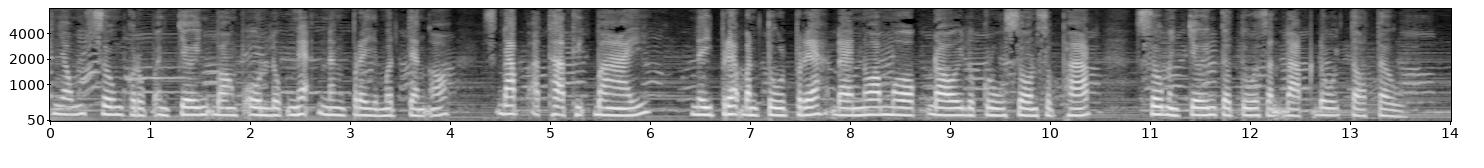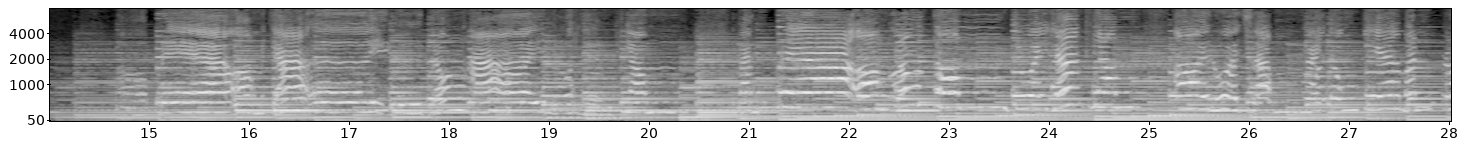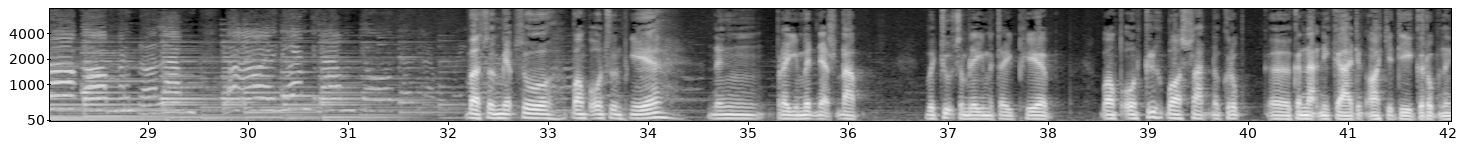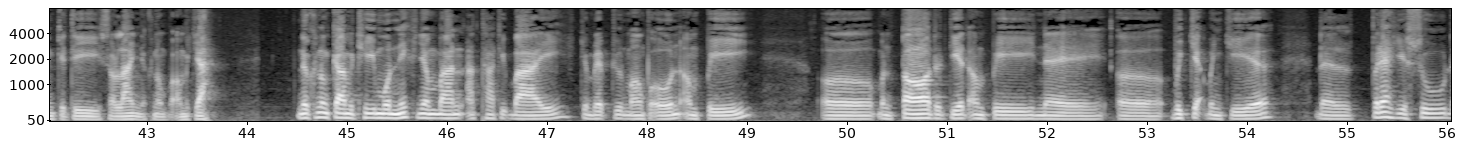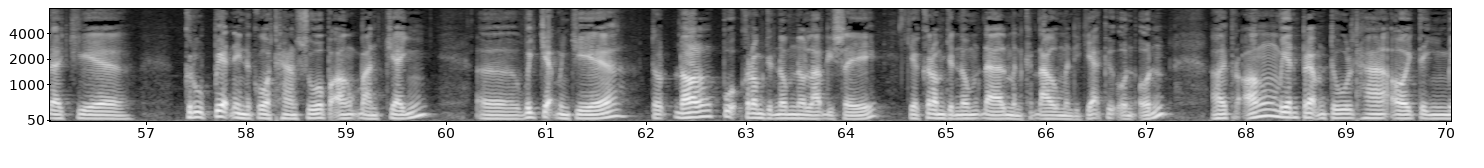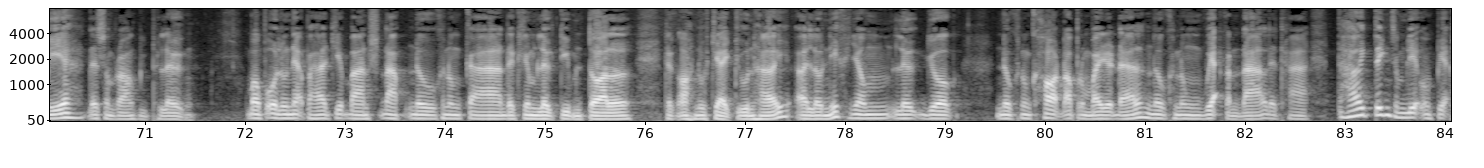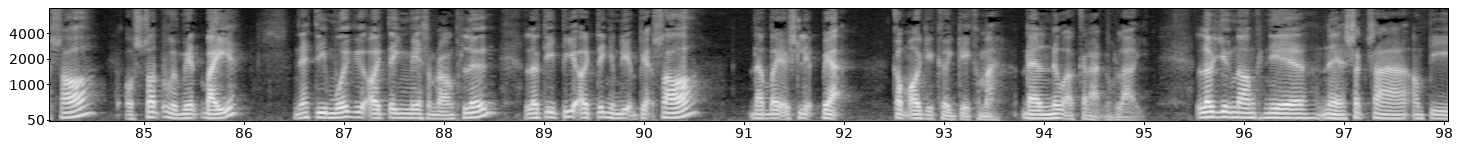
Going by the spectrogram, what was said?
ខ្ញុំសូមគោរពអញ្ជើញបងប្អូនលោកអ្នកនិងប្រិយមិត្តទាំងអស់ស្ដាប់អត្ថាធិប្បាយនៃព្រះបន្ទូលព្រះដែលនាំមកដោយលោកគ្រូសនសុផាត សូមអញ្ជើញទទួលសន្ដាប់ដូចតទៅព្រះអង្គម្ចាស់អើយគឺទ្រង់ បាទសូមជម្រាបសួរបងប្អូនជនភ្ងានិងប្រិយមិត្តអ្នកស្ដាប់វិទ្យុសំឡេងមិត្តភាពបងប្អូនគ្រឹះបរិស័ទនៅគ្រប់គណៈនិកាយទាំងអស់ជាទីគោរពនិងជាទីស្រឡាញ់នៅក្នុងព្រះអង្គម្ចាស់នៅក្នុងកម្មវិធីមុននេះខ្ញុំបានអត្ថាធិប្បាយជម្រាបជូនបងប្អូនអំពីអឺបន្តទៅទៀតអំពីនៃអឺវិជ្ជបញ្ជា ដែលព្រះយេស៊ូវដែលជា គ្រូពេទ្យនៃនគរឋានសួគ៌ព្រះអង្គបានចេញអឺវិជ្ជបញ្ជា ទៅដល់ពួកក្រុមជំនុំនៅឡាឌីសេជាក្រុមជំនុំដែលមិនក្តៅមិនត្រជាក់គឺអ៊ុនអ៊ុនហើយព្រះអង្គមានព្រះបន្ទូលថាឲ្យទិញមាសដែលសម្រង់ពីភ្លើងបងប្អូនលោកអ្នកប្រហែលជាបានស្ដាប់នៅក្នុងការដែលខ្ញុំលើកទីបន្ទាល់ទាំងអស់នោះចែកជូនហើយឥឡូវនេះខ្ញុំលើកយកនៅក្នុងខ18ដដែលនៅក្នុងវគ្គកណ្ដាលដែលថាហើយទិញសម្លៀកបំពាក់សឱសថវាមាន3នេះទី1គឺឲ្យទិញមាសសម្រង់ភ្លើងលើទី2ឲ្យទិញសម្លៀកបំពាក់ស ដើម្បីឲ្យស្លៀកពាក់កុំឲ្យគេឃើញគេខ្មាស់ដែលនៅអាក្រាតនោះឡើយលើយើងនាំគ្នាណែសិក្សាអំពី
